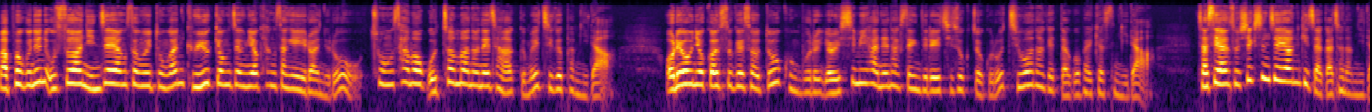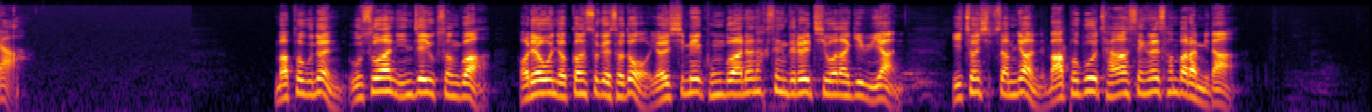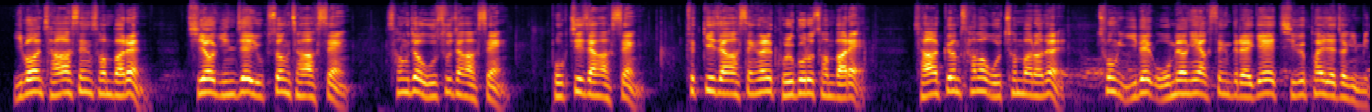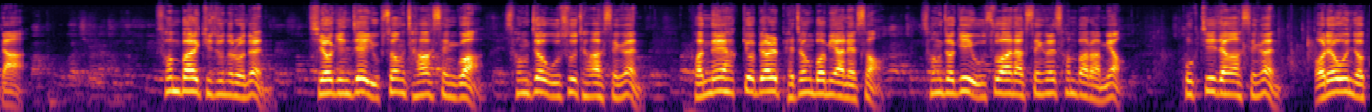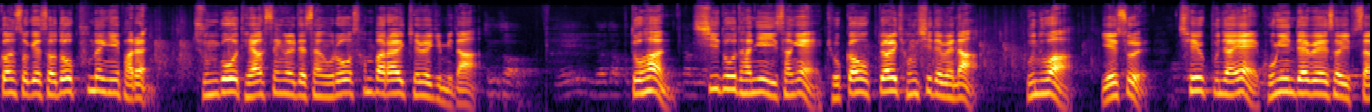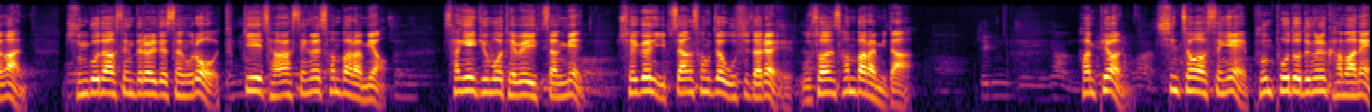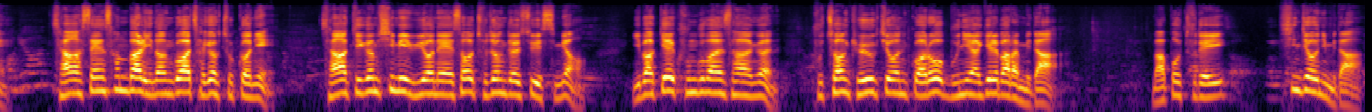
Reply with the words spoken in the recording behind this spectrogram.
마포구는 우수한 인재 양성을 통한 교육 경쟁력 향상의 일환으로 총 3억 5천만 원의 장학금을 지급합니다. 어려운 여건 속에서도 공부를 열심히 하는 학생들을 지속적으로 지원하겠다고 밝혔습니다. 자세한 소식 신재현 기자가 전합니다. 마포구는 우수한 인재 육성과 어려운 여건 속에서도 열심히 공부하는 학생들을 지원하기 위한 2013년 마포구 장학생을 선발합니다. 이번 장학생 선발은 지역 인재 육성 장학생, 성적 우수 장학생, 복지 장학생, 특기 장학생을 골고루 선발해 장학금 3억 5천만 원을 총 205명의 학생들에게 지급할 예정입니다. 선발 기준으로는 지역 인재 육성 장학생과 성적 우수 장학생은 관내 학교별 배정 범위 안에서 성적이 우수한 학생을 선발하며 복지 장학생은 어려운 여건 속에서도 품행이 바른 중고 대학생을 대상으로 선발할 계획입니다. 또한 시도 단위 이상의 교과목별 경시대회나 문화, 예술, 체육 분야의 공인대회에서 입상한 중고등학생들을 대상으로 특기 장학생을 선발하며 상위 규모 대회 입상 및 최근 입상 성적 우수자를 우선 선발합니다. 한편 신청 학생의 분포도 등을 감안해 장학생 선발 인원과 자격 조건이 장학기금 심의위원회에서 조정될 수 있으며 이 밖에 궁금한 사항은 구청 교육지원과로 문의하길 바랍니다. 마포투데이 신재원입니다.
